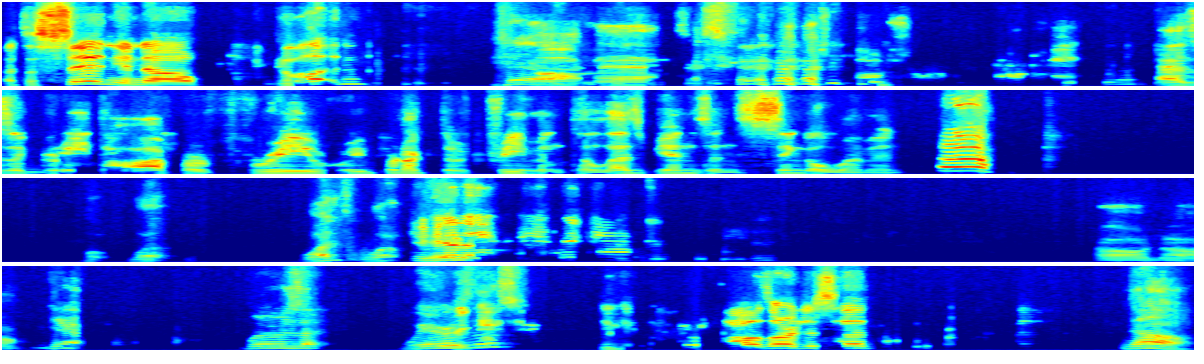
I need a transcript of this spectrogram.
That's a sin, you know. Glutton. Yeah. Oh man, has agreed to offer free reproductive treatment to lesbians and single women. Ah! what? What? What? You hear that? Oh no. Yeah. Where is it? Where is this? Salazar just said. No.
